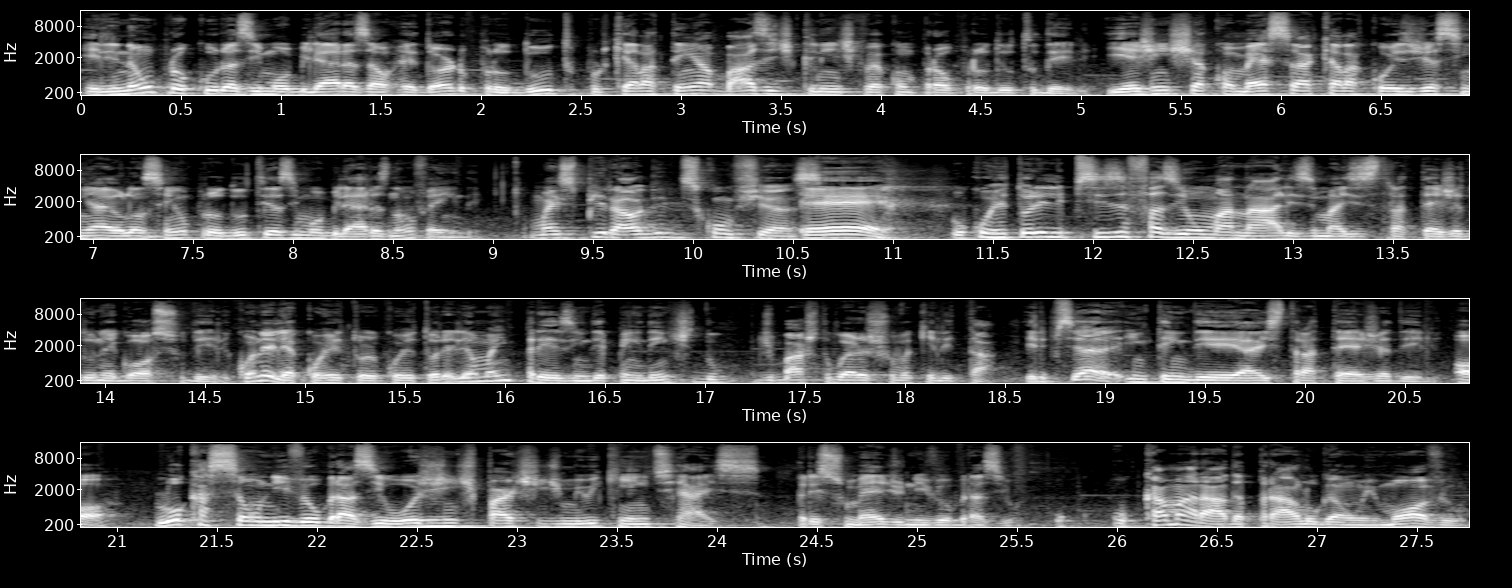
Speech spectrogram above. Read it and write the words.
Ele não procura as imobiliárias ao redor do produto porque ela tem a base de cliente que vai comprar o produto dele. E a gente já começa aquela coisa de assim, ah, eu lancei um produto e as imobiliárias não vendem. Uma espiral de desconfiança. É, o corretor ele precisa fazer uma análise mais estratégia do negócio dele. Quando ele é corretor, corretor ele é uma empresa, independente do debaixo do guarda-chuva que ele tá. Ele precisa entender a estratégia dele. Ó, locação nível Brasil, hoje a gente parte de R$ 1.500, preço médio nível Brasil. O, o camarada para alugar um imóvel,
